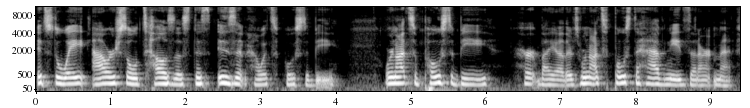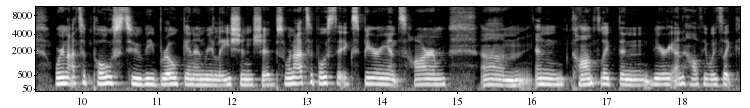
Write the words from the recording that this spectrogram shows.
it's the way our soul tells us this isn't how it's supposed to be. We're not supposed to be hurt by others. We're not supposed to have needs that aren't met. We're not supposed to be broken in relationships. We're not supposed to experience harm um, and conflict in very unhealthy ways. Like,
